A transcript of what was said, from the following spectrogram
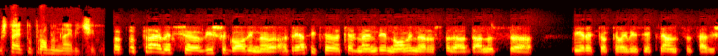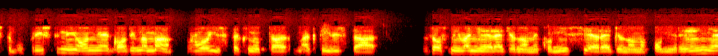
Šta je tu problem najveći? Pa to traje već e, više godina. Adriatik Keljmendi, novinar, danas e, direktor televizije Kljan sa sedištem u Prištini, on je godinama vrlo istaknuta aktivista za osnivanje regionalne komisije, regionalno pomirenje,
